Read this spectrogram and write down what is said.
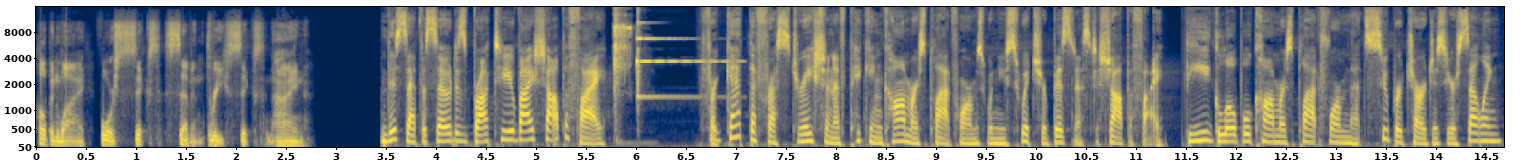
Hope NY 467369. This episode is brought to you by Shopify. Forget the frustration of picking commerce platforms when you switch your business to Shopify, the global commerce platform that supercharges your selling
